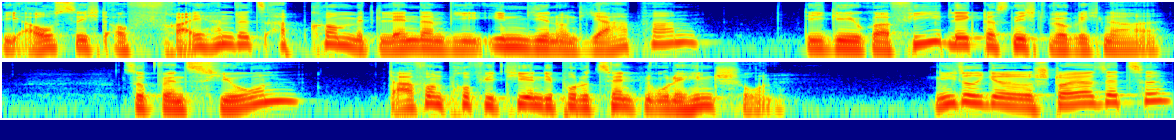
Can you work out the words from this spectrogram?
Die Aussicht auf Freihandelsabkommen mit Ländern wie Indien und Japan? Die Geografie legt das nicht wirklich nahe. Subventionen? Davon profitieren die Produzenten ohnehin schon. Niedrigere Steuersätze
